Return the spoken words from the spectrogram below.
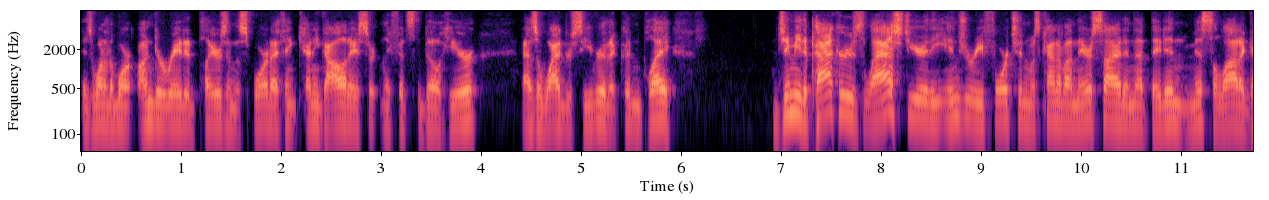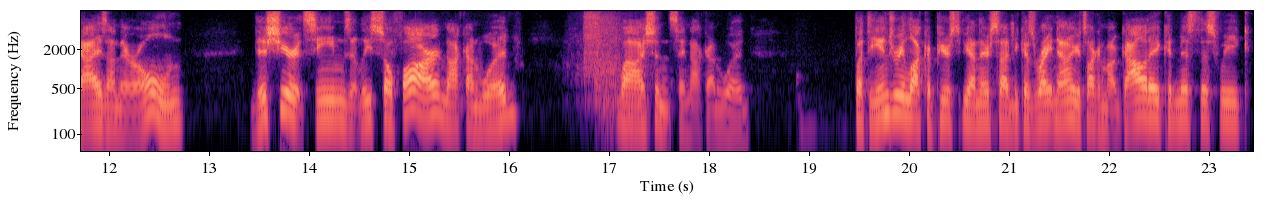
is one of the more underrated players in the sport. I think Kenny Golladay certainly fits the bill here as a wide receiver that couldn't play. Jimmy, the Packers last year, the injury fortune was kind of on their side in that they didn't miss a lot of guys on their own. This year, it seems, at least so far, knock on wood. Well, I shouldn't say knock on wood, but the injury luck appears to be on their side because right now you're talking about Golladay could miss this week.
